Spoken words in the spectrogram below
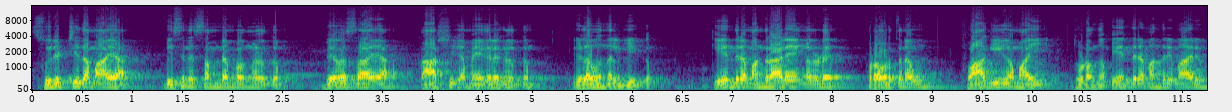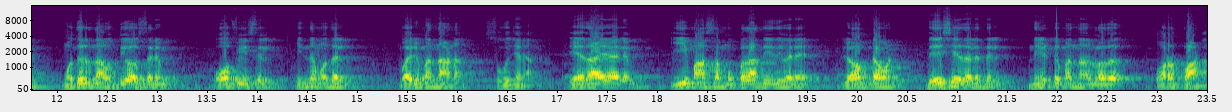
സുരക്ഷിതമായ ബിസിനസ് സംരംഭങ്ങൾക്കും വ്യവസായ കാർഷിക മേഖലകൾക്കും ഇളവ് നൽകിയേക്കും. കേന്ദ്ര മന്ത്രാലയങ്ങളുടെ പ്രവർത്തനവും ഭാഗികമായി തുടങ്ങും. കേന്ദ്ര മന്ത്രിമാരും മുതിർന്ന ഉദ്യോഗസ്ഥരും ഓഫീസിൽ ഇന്നു മുതൽ വരുമെന്നാണ് സൂചന. ഏതായാലും ഈ മാസം മുപ്പതാം തീയതി വരെ ലോക്ക്ഡൗൺ ദേശീയ തലത്തിൽ നീട്ടുമെന്നുള്ളത് ഉറപ്പാണ്.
